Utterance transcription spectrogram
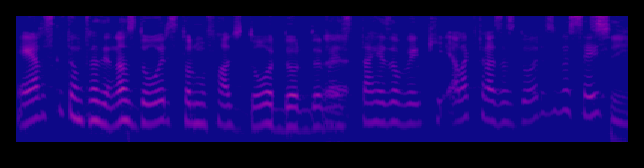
É elas que estão trazendo as dores, todo mundo fala de dor, dor, dor, é. mas está resolvendo que ela que traz as dores e vocês Sim.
